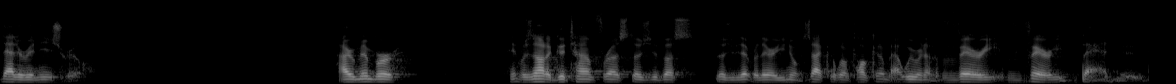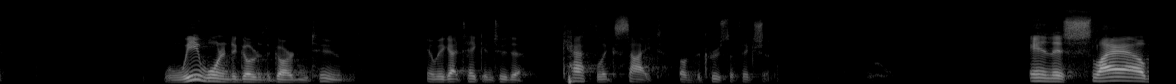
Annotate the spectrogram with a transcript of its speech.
that are in Israel. I remember it was not a good time for us, those of us, those of you that were there, you know exactly what I'm talking about. We were in a very, very bad mood when we wanted to go to the garden tomb and we got taken to the Catholic site of the crucifixion. And this slab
